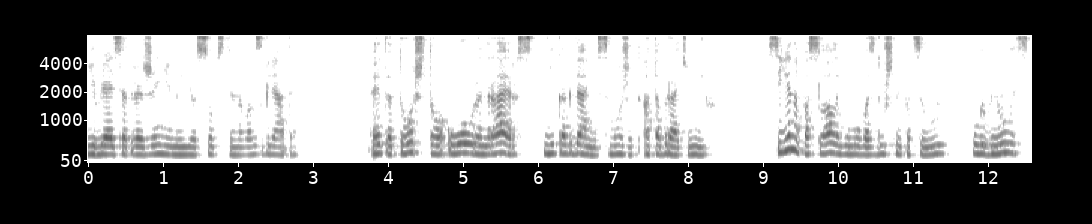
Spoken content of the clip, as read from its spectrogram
являясь отражением ее собственного взгляда. Это то, что Уоррен Райерс никогда не сможет отобрать у них. Сиена послала ему воздушный поцелуй, улыбнулась,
